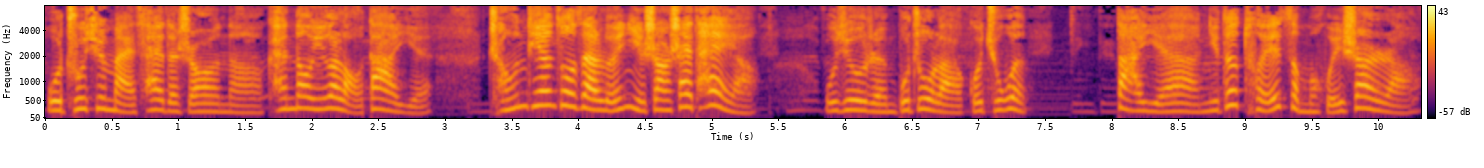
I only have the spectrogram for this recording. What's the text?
我出去买菜的时候呢，看到一个老大爷。成天坐在轮椅上晒太阳，我就忍不住了，过去问：“大爷，你的腿怎么回事儿啊？”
